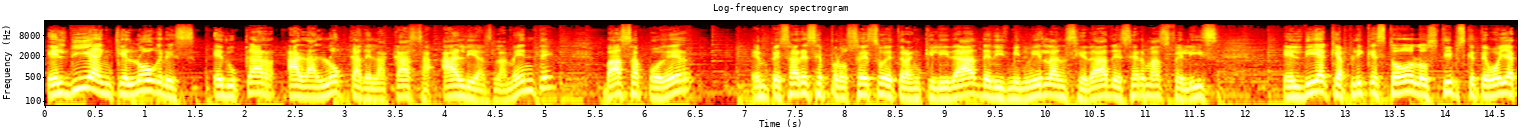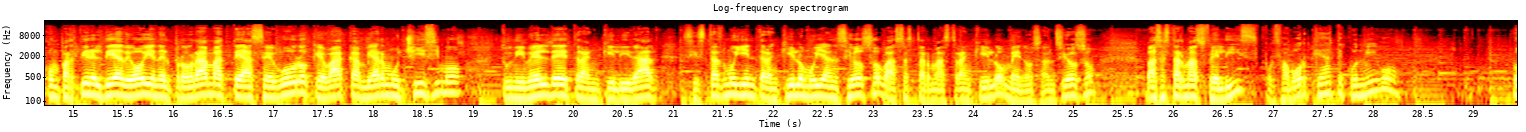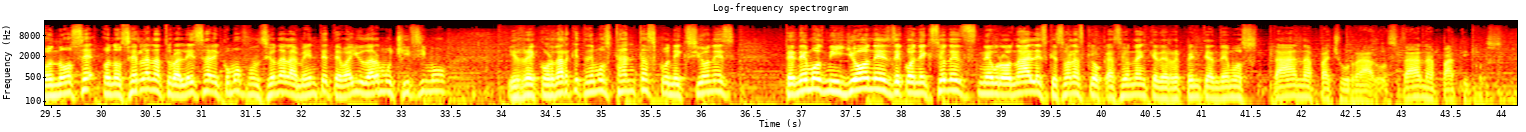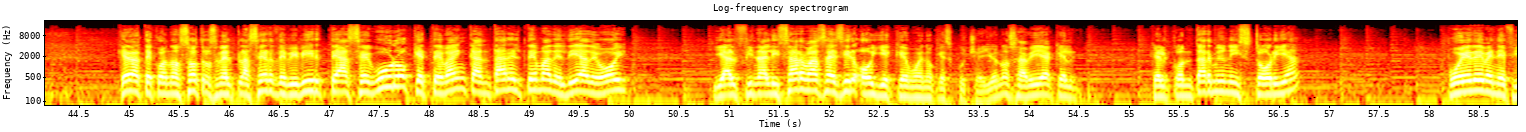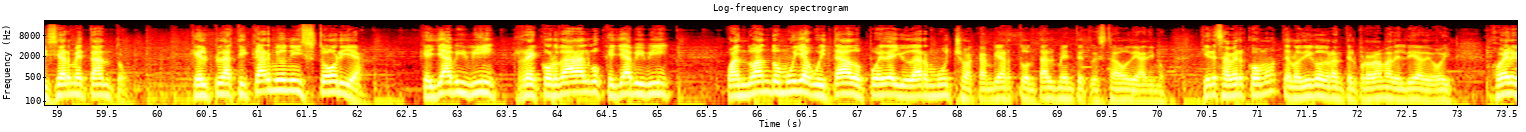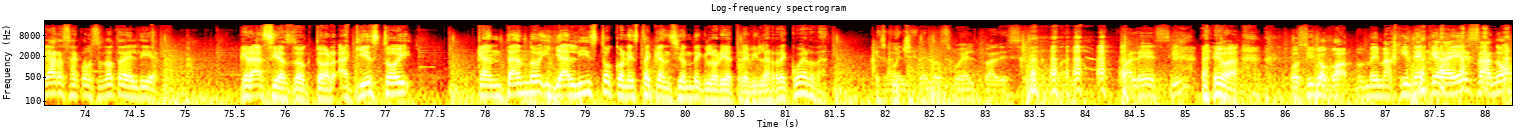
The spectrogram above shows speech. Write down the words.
El día en que logres educar a la loca de la casa, alias la mente, vas a poder empezar ese proceso de tranquilidad, de disminuir la ansiedad, de ser más feliz. El día que apliques todos los tips que te voy a compartir el día de hoy en el programa, te aseguro que va a cambiar muchísimo tu nivel de tranquilidad. Si estás muy intranquilo, muy ansioso, vas a estar más tranquilo, menos ansioso. Vas a estar más feliz. Por favor, quédate conmigo. Conoce, conocer la naturaleza de cómo funciona la mente te va a ayudar muchísimo. Y recordar que tenemos tantas conexiones. Tenemos millones de conexiones neuronales que son las que ocasionan que de repente andemos tan apachurrados, tan apáticos. Quédate con nosotros en el placer de vivir. Te aseguro que te va a encantar el tema del día de hoy. Y al finalizar vas a decir, oye, qué bueno que escuché. Yo no sabía que el, que el contarme una historia puede beneficiarme tanto. Que el platicarme una historia que ya viví, recordar algo que ya viví, cuando ando muy agüitado puede ayudar mucho a cambiar totalmente tu estado de ánimo. ¿Quieres saber cómo? Te lo digo durante el programa del día de hoy. Joel Garza con su nota del día. Gracias, doctor. Aquí estoy cantando y ya listo con esta canción de Gloria Trevi. ¿La recuerdan? Escuchen. El pelo suelto a decir. ¿Cuál, es? ¿Sí? Ahí va. Pues sí, pues me imaginé que era esa, ¿no?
